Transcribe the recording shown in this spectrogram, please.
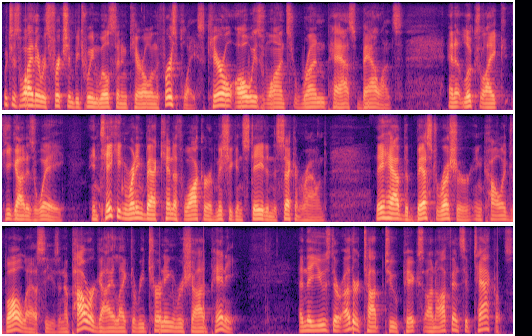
which is why there was friction between Wilson and Carroll in the first place. Carroll always wants run pass balance, and it looks like he got his way. In taking running back Kenneth Walker of Michigan State in the second round, they have the best rusher in college ball last season, a power guy like the returning Rashaad Penny. And they used their other top two picks on offensive tackles,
